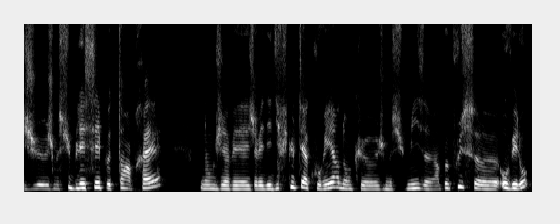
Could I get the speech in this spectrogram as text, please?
je, me suis blessée peu de temps après. Donc j'avais, j'avais des difficultés à courir. Donc je me suis mise un peu plus au vélo.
